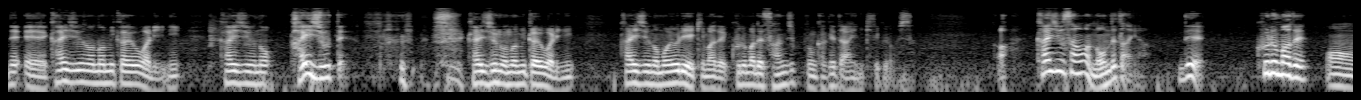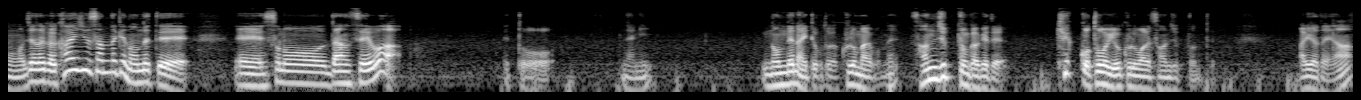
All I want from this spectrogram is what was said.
で、えー、怪獣の飲み会終わりに、怪獣の、怪獣って？怪獣の飲み会終わりに、怪獣の最寄り駅まで車で30分かけて会いに来てくれました。あ、怪獣さんは飲んでたんや。で、車で。うん、じゃあだから怪獣さんだけ飲んでて、えー、その男性は、えっと、何？飲んでないってことが車やもんね。30分かけて。結構遠いよ、車で30分って。ありがたいな。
